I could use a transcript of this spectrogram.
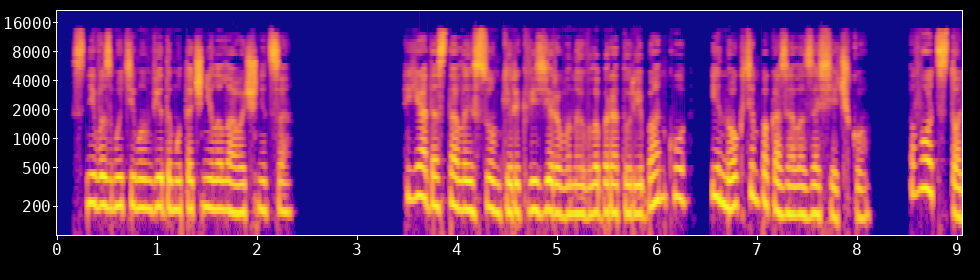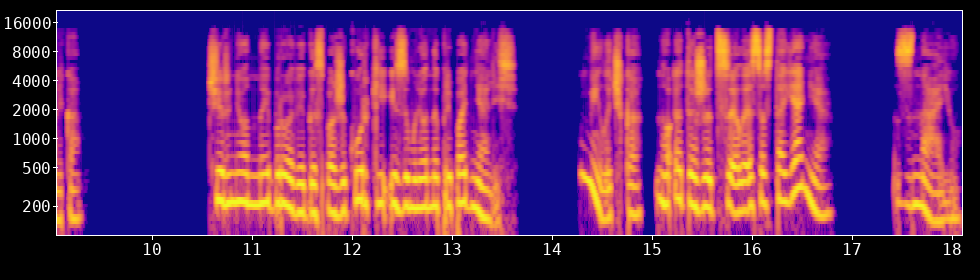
— с невозмутимым видом уточнила лавочница. Я достала из сумки реквизированную в лаборатории банку и ногтем показала засечку. «Вот столько». Черненные брови госпожи Курки изумленно приподнялись. «Милочка, но это же целое состояние!» «Знаю»,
